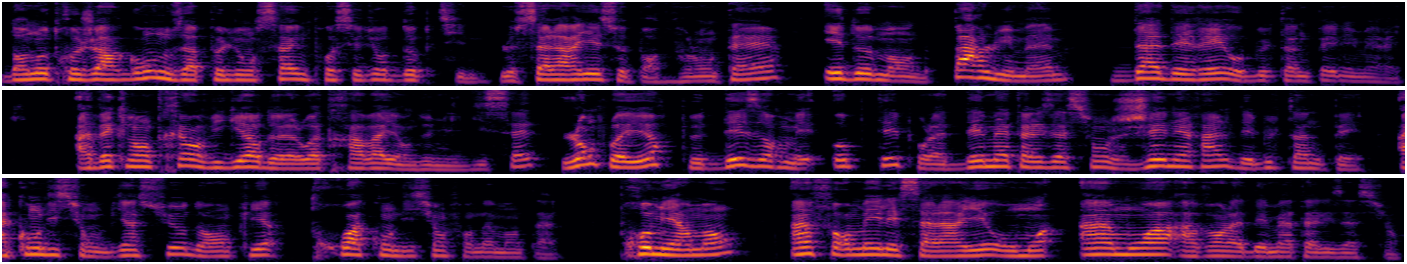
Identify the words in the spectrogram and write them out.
Dans notre jargon, nous appelions ça une procédure d'opt-in. Le salarié se porte volontaire et demande par lui-même d'adhérer au bulletin de paie numérique. Avec l'entrée en vigueur de la loi travail en 2017, l'employeur peut désormais opter pour la dématérialisation générale des bulletins de paie, à condition bien sûr de remplir trois conditions fondamentales. Premièrement, informer les salariés au moins un mois avant la dématérialisation,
